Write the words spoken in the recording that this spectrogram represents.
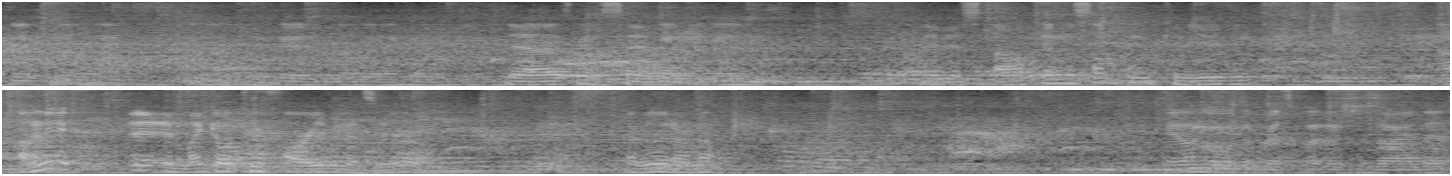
there's no way. There's no way that goes through. yeah, I was gonna say like, maybe a stomp into something. Can you even? I don't. It, it might go too far even at zero. I really don't know. I don't know what the best punishes are. That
